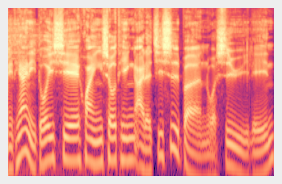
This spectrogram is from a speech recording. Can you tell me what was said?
每天爱你多一些，欢迎收听《爱的记事本》，我是雨林。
